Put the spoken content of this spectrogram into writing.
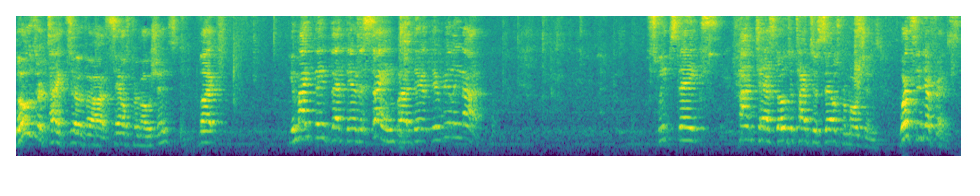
those are types of uh, sales promotions, but you might think that they're the same, but they're, they're really not. Sweepstakes, contests, those are types of sales promotions. What's the difference?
